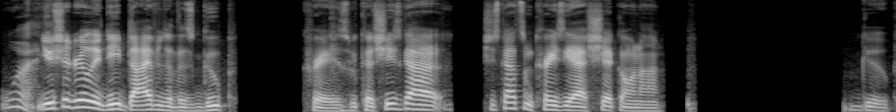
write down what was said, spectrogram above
What? You should really deep dive into this goop craze because she's got she's got some crazy ass shit going on. goop.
